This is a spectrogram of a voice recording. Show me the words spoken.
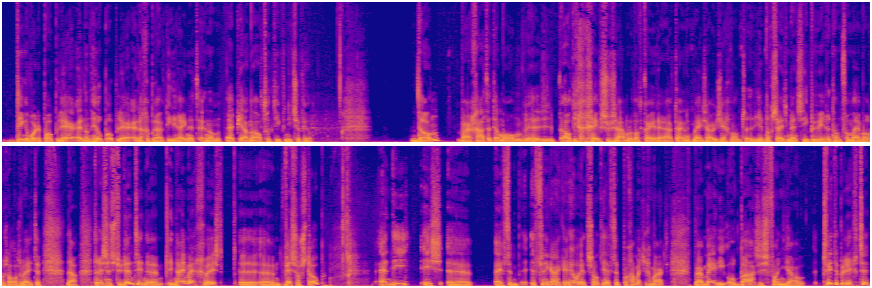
dingen worden populair en dan heel populair... en dan gebruikt iedereen het en dan heb je aan de alternatieven niet zoveel. Dan, waar gaat het allemaal om? Al die gegevens verzamelen, wat kan je daar uiteindelijk mee, zou je zeggen? Want eh, je hebt nog steeds mensen die beweren dan van mij mogen ze alles weten. Nou, er is een student in, eh, in Nijmegen geweest, eh, Wessel Stoop. En die is... heeft een, dat vind ik eigenlijk heel interessant. Die heeft een programmaatje gemaakt... waarmee hij op basis van jouw Twitterberichten...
